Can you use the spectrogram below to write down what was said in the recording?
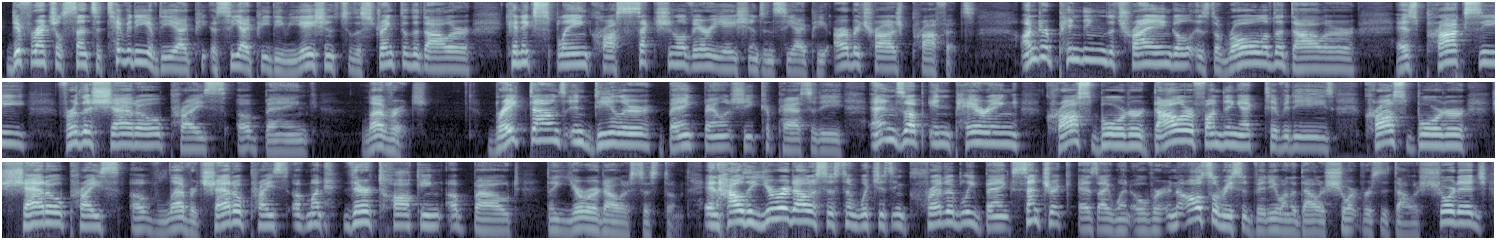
Differential sensitivity of DIP, uh, CIP deviations to the strength of the dollar can explain cross sectional variations in CIP arbitrage profits. Underpinning the triangle is the role of the dollar as proxy for the shadow price of bank leverage breakdowns in dealer bank balance sheet capacity ends up impairing cross-border dollar funding activities cross-border shadow price of leverage shadow price of money. They're talking about the eurodollar system and how the eurodollar system which is incredibly bank centric as i went over in also recent video on the dollar short versus dollar shortage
